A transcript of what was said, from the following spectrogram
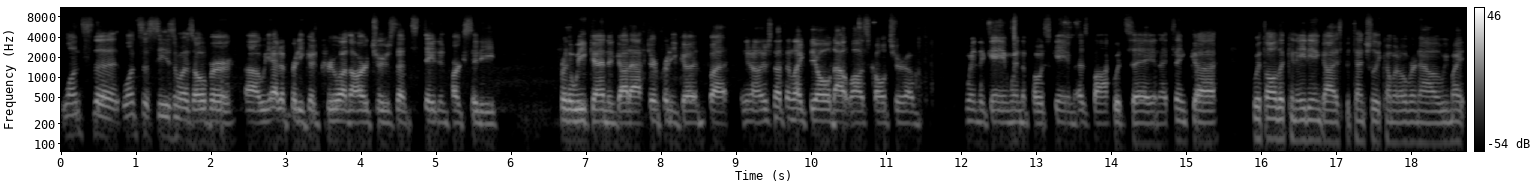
once the once the season was over, uh, we had a pretty good crew on the Archers that stayed in Park City for the weekend and got after pretty good. But you know, there's nothing like the old Outlaws culture of win the game, win the post game, as Bach would say. And I think uh, with all the Canadian guys potentially coming over now, we might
